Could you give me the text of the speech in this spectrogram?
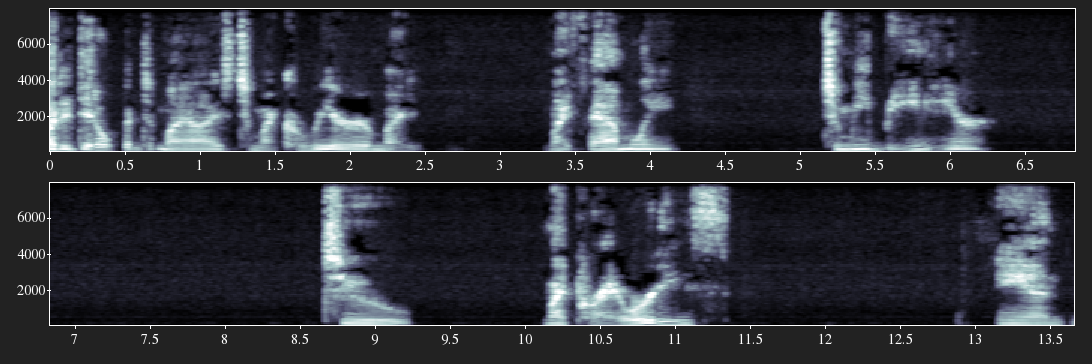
but it did open to my eyes to my career, my my family, to me being here, to my priorities, and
